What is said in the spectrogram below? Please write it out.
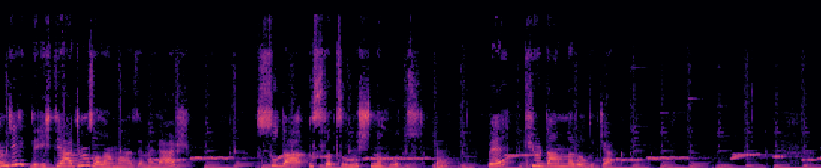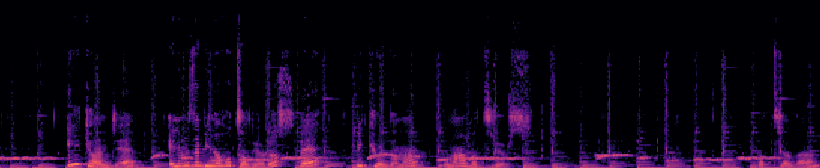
Öncelikle ihtiyacımız olan malzemeler suda ıslatılmış nohut ve kürdanlar olacak. İlk önce elimize bir nohut alıyoruz ve bir kürdanı buna batırıyoruz. Batıralım.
